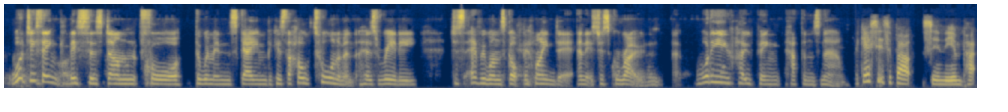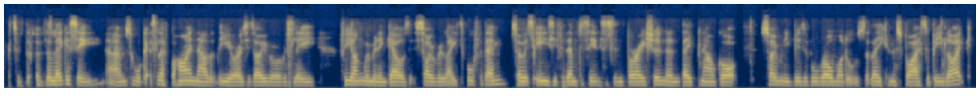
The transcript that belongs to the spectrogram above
What do you think this has done for the women's game? Because the whole tournament has really just everyone's got behind it and it's just grown. What are you hoping happens now? I guess it's about seeing the impact of the, of the legacy. Um, so what gets left behind now that the Euros is over, obviously for young women and girls, it's so relatable for them. So it's easy for them to see this as inspiration, and they've now got so many visible role models that they can aspire to be like.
